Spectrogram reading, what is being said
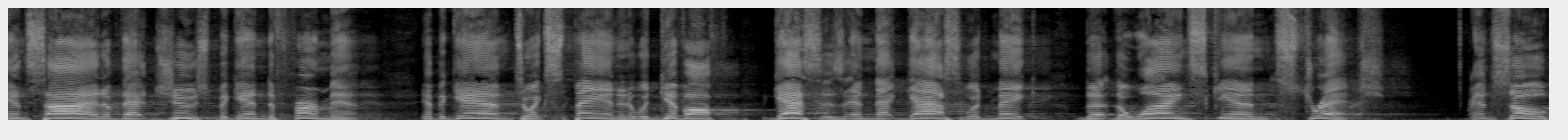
inside of that juice began to ferment, it began to expand and it would give off gases, and that gas would make the, the wineskin stretch. And so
